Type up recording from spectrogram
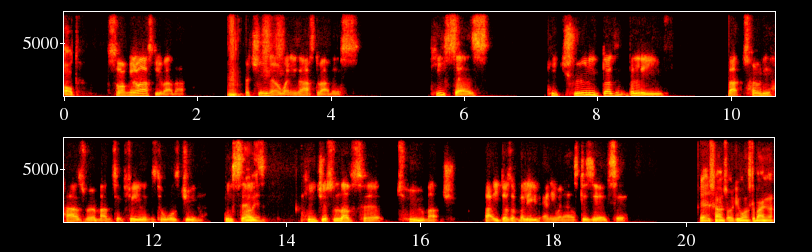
Odd. So I'm going to ask you about that. Hmm. Pacino, when he's asked about this, he says he truly doesn't believe that Tony has romantic feelings towards Gina. He oh, says he just loves her too much, that he doesn't believe anyone else deserves her. Yeah, it sounds like he wants to bang her.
